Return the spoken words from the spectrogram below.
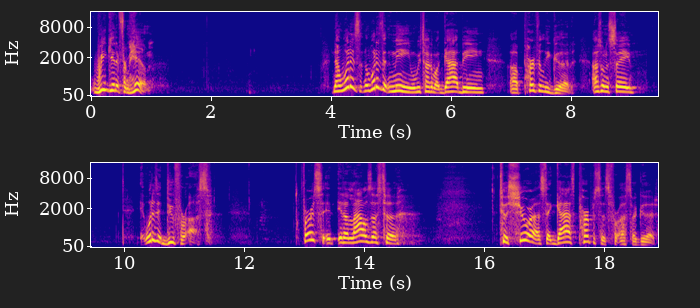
we get it from him. Now, what, is, what does it mean when we talk about God being uh, perfectly good. I just want to say, what does it do for us? First, it, it allows us to, to assure us that God's purposes for us are good.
